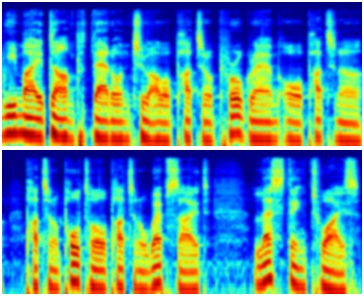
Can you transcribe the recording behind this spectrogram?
we might dump that onto our partner program or partner partner portal, partner website. Let's think twice.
